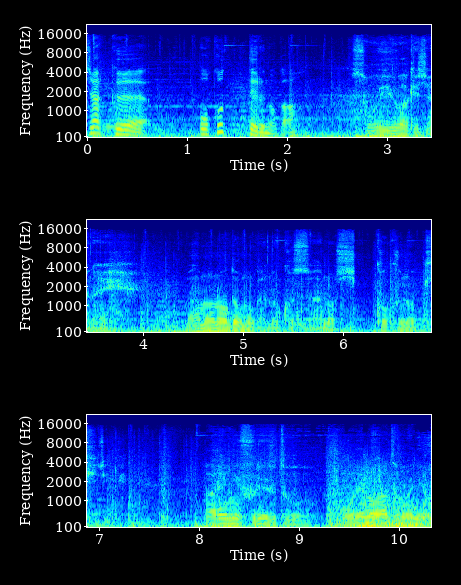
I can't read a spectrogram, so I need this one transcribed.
ジャック怒ってるのか？そういうわけじゃない。魔物どもが残すあの漆黒の霧。あれに触れると俺の頭には俺を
